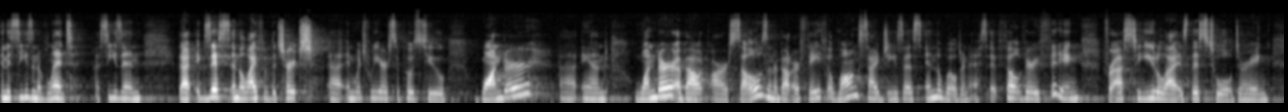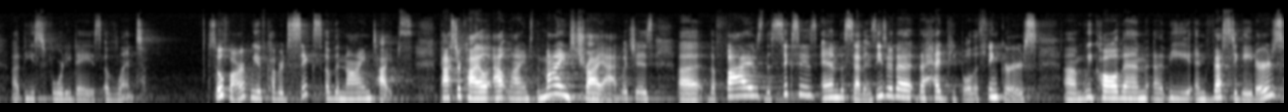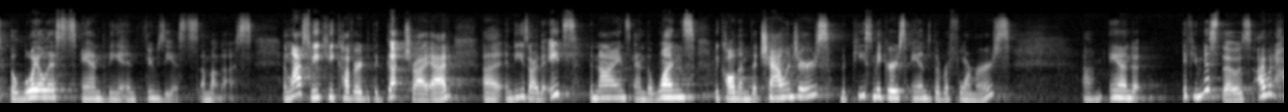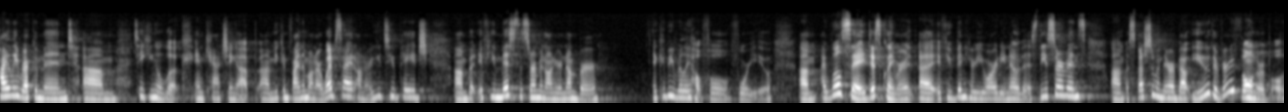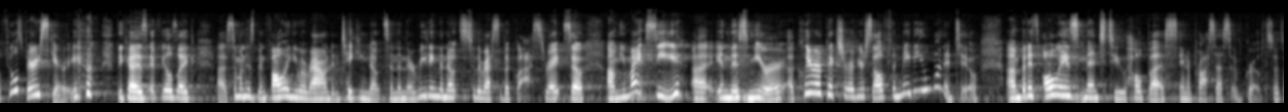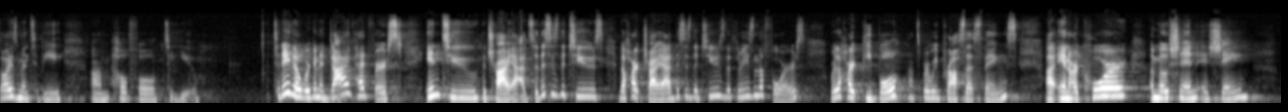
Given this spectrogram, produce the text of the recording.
In the season of Lent, a season that exists in the life of the church uh, in which we are supposed to wander uh, and wonder about ourselves and about our faith alongside Jesus in the wilderness, it felt very fitting for us to utilize this tool during uh, these 40 days of Lent. So far, we have covered six of the nine types. Pastor Kyle outlined the mind triad, which is uh, the fives, the sixes, and the sevens. These are the, the head people, the thinkers. Um, we call them uh, the investigators, the loyalists, and the enthusiasts among us. And last week, he covered the gut triad, uh, and these are the eights, the nines, and the ones. We call them the challengers, the peacemakers, and the reformers. Um, and if you missed those, I would highly recommend um, taking a look and catching up. Um, you can find them on our website, on our YouTube page. Um, but if you missed the sermon on your number, it could be really helpful for you. Um, I will say, disclaimer uh, if you've been here, you already know this. These sermons, um, especially when they're about you, they're very vulnerable. It feels very scary because it feels like uh, someone has been following you around and taking notes, and then they're reading the notes to the rest of the class, right? So um, you might see uh, in this mirror a clearer picture of yourself than maybe you wanted to. Um, but it's always meant to help us in a process of growth. So it's always meant to be um, helpful to you. Today, though, we're going to dive headfirst into the triad. So, this is the twos, the heart triad. This is the twos, the threes, and the fours. We're the heart people. That's where we process things. Uh, and our core emotion is shame.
